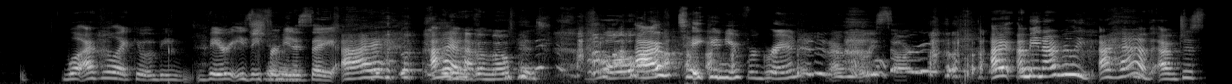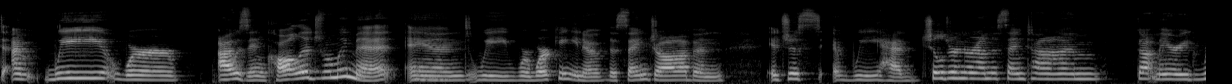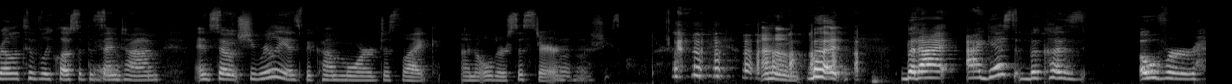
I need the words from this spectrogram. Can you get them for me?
Well, I feel like it would be very easy for me to say I I have have a moment. Oh, I've taken you for granted, and I'm really sorry. I, I mean, I really, I have. I've just, I'm. We were, I was in college when we met, mm-hmm. and we were working, you know, the same job, and it just, we had children around the same time, got married relatively close at the same time, and so she really has become more just like an older sister. Mm-hmm. She's older, um, but, but I, I guess because over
